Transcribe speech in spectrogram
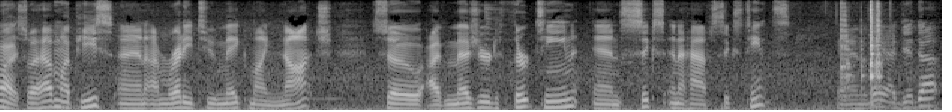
All right, so I have my piece and I'm ready to make my notch. So I've measured 13 and six and a half sixteenths. And the way I did that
